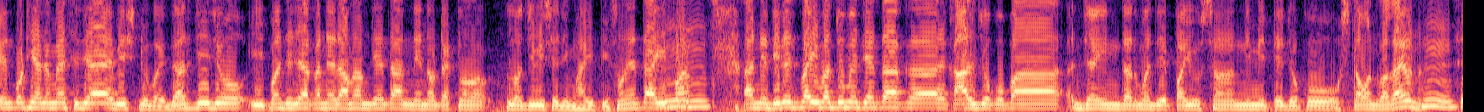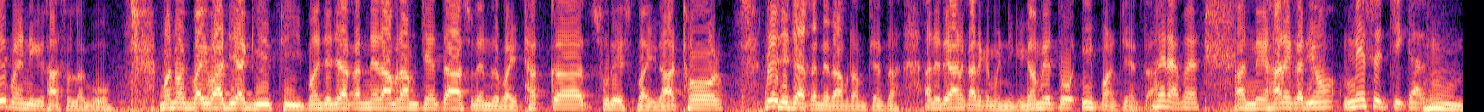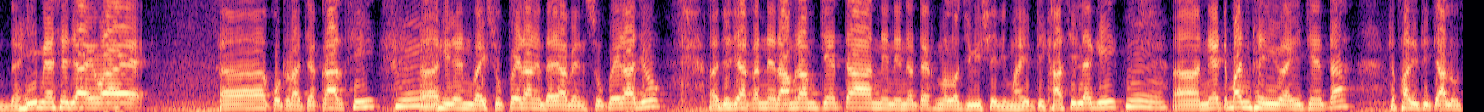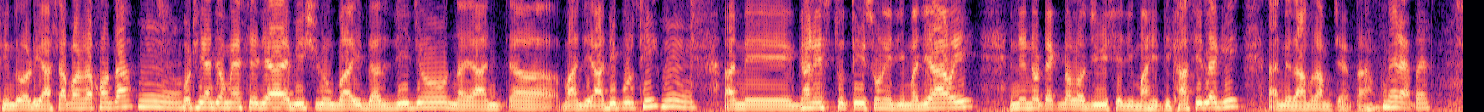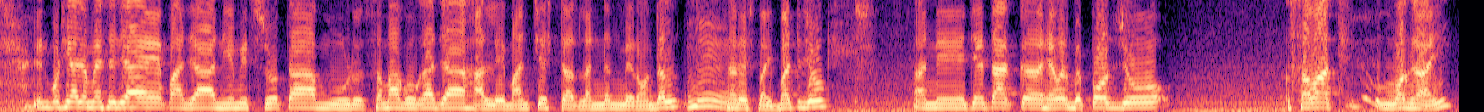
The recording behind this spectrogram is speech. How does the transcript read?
એન પોઠિયા જો મેસેજ આવે વિષ્ણુભાઈ દરજી જો ઈ પણ જજાકરને રામ રામ ચેતા નેનો ટેકનોલોજી વિશે જી માહિતી સુનેતા એ પણ. અને ધીરજભાઈ વધુ મેં ચેતા કાલ જો કોપા જૈન ધર્મ જે પયુષણ નિમિત્તે જો કો સ્તવન વગાયો ને સે પણ એની કે ખાસો લગવો મનોજભાઈ વાડિયા ગીર થી પણ જજા કરને રામ રામ ચેતા સુરેન્દ્રભાઈ ઠક્કર સુરેશભાઈ રાઠોડ મેં જજા કરને રામ રામ ચેતા અને રેણ કાર્યક્રમ એની કે ગમે તો ઈ પણ ચેતા બરાબર અને હાણે કર્યો મેસેજ जी ॻाल्हि હમ તો હી મેસેજ આવ્યો आहे અ, કોટડા ચકારથી અ, હિરેનભાઈ સુપેડા અને દયાબેન સુપેડા જો અ, જજા કરીને રામ રામ ચેતા અને નેનો ટેકનોલોજી વિશેની માહિતી ખાસી લગી અ, નેટ બંધ થઈ ગયું અહીં ચેતા તો ફરીથી ચાલુ થીંદો અડી આશા પણ રખો તા પોઠિયા જો મેસેજ આવે વિષ્ણુભાઈ દરજી જો નયા અ, માંજે આદિપુરથી અને ગણેશ સ્તુતિ સુણીજી મજા આવી નેનો ટેકનોલોજી વિશેની માહિતી ખાસી લગી અને રામ રામ ચેતા બરાબર इन पोठिया जो मैसेज आए पंहिंजा नियमित श्रोता मूड समागोगा जा हाले मानचेस्टर लंडन में रोंदल જયેશભાઈ ભટ્ટ અને જ્યાં તાક હેવર બપોર સવા વઘાઈ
